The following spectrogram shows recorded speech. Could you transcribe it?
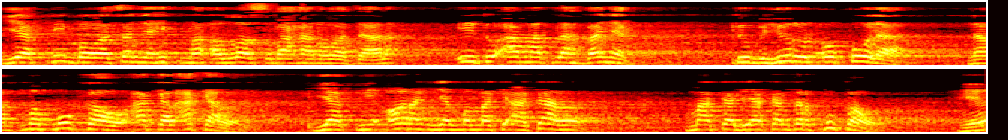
yakni bahwasanya hikmah Allah Subhanahu wa taala itu amatlah banyak. Tubhirul uqula nah memukau akal-akal. Yakni orang yang memakai akal maka dia akan terpukau. Ya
